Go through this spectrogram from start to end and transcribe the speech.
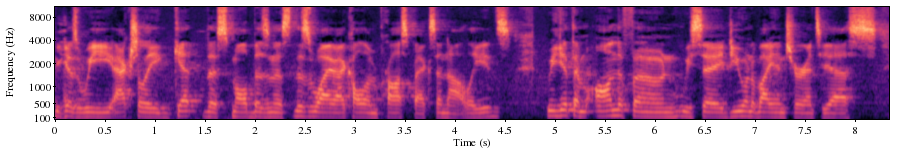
because we actually get the small business. This is why I call them prospects and not leads. We get them on the phone. We say, Do you want to buy insurance? Yes.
